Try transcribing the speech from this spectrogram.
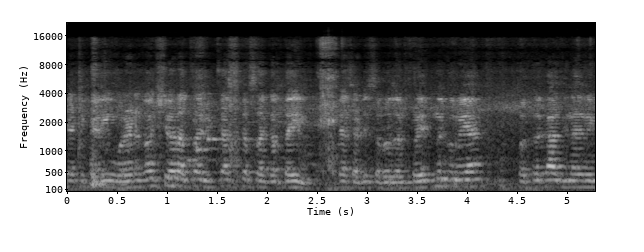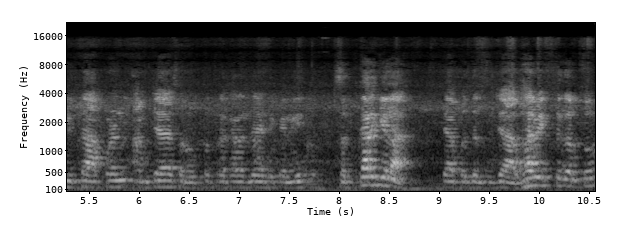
या ठिकाणी वरणगाव शहराचा विकास कसा करता येईल त्यासाठी सर्वजण प्रयत्न करूया. पत्रकार दिनानिमित्त आपण आमच्या सर्व पत्रकारांचा या ठिकाणी सत्कार केला. त्याबद्दल तुमचे आभार व्यक्त करतो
